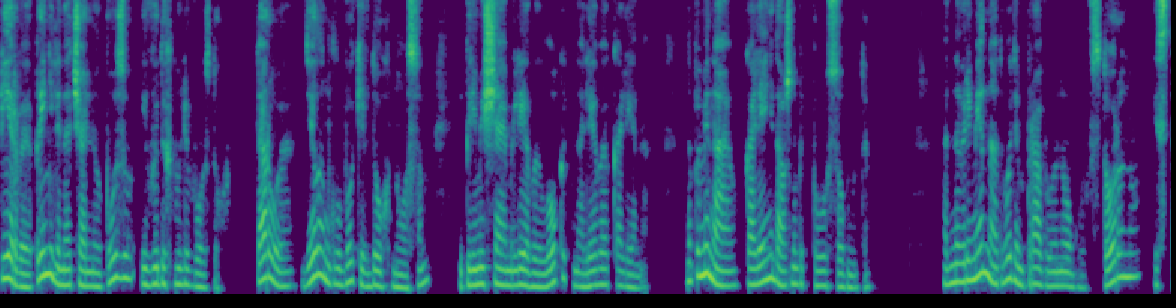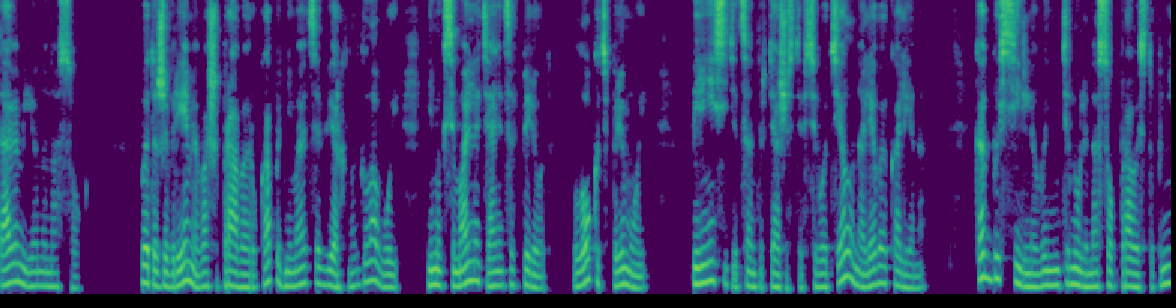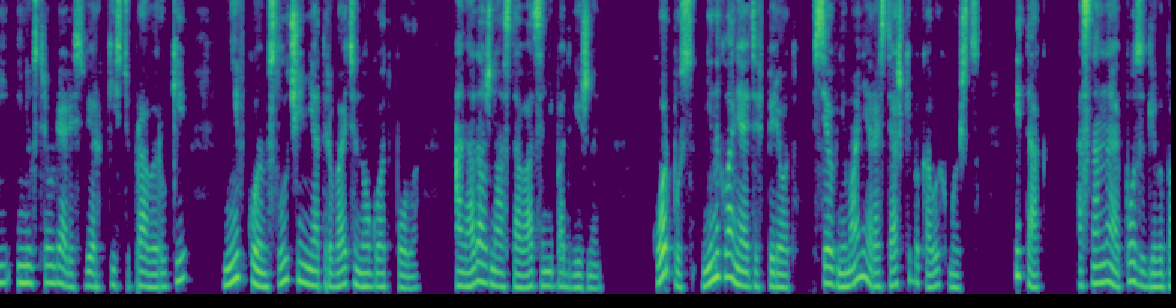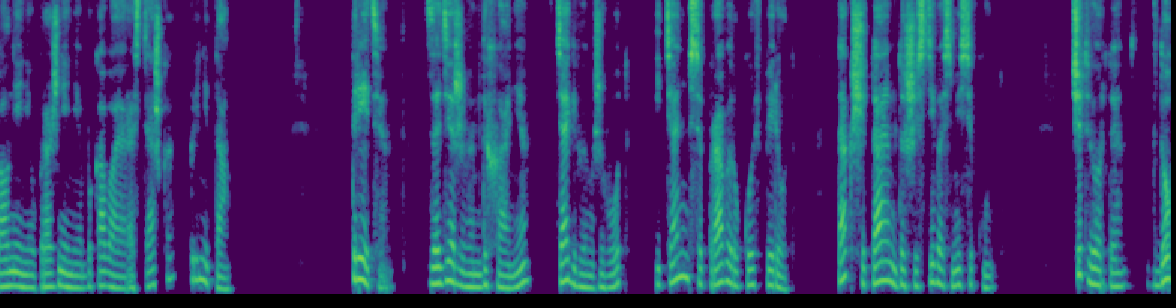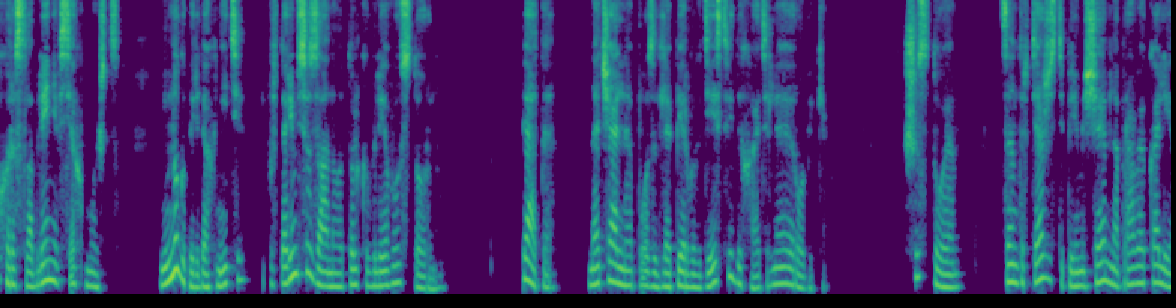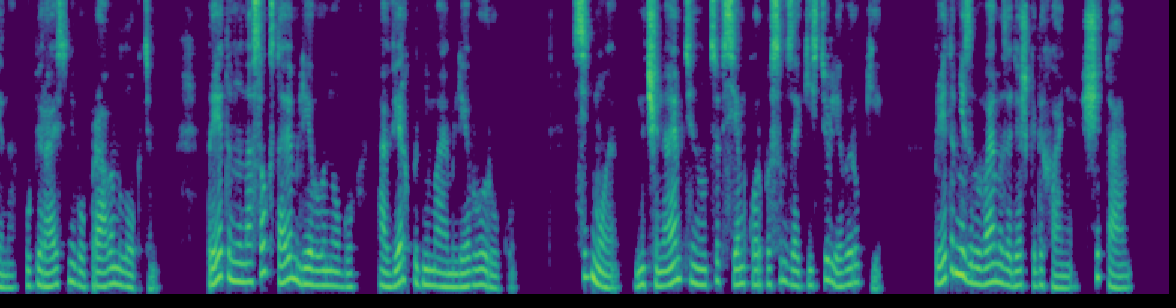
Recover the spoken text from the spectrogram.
Первое. Приняли начальную позу и выдохнули воздух. Второе. Делаем глубокий вдох носом и перемещаем левый локоть на левое колено. Напоминаю, колени должны быть полусогнуты. Одновременно отводим правую ногу в сторону и ставим ее на носок. В это же время ваша правая рука поднимается вверх над головой и максимально тянется вперед. Локоть прямой. Перенесите центр тяжести всего тела на левое колено. Как бы сильно вы не тянули носок правой ступни и не устремлялись вверх кистью правой руки, ни в коем случае не отрывайте ногу от пола. Она должна оставаться неподвижной. Корпус не наклоняйте вперед. Все внимание растяжки боковых мышц. Итак, основная поза для выполнения упражнения боковая растяжка принята. Третье. Задерживаем дыхание, втягиваем живот и тянемся правой рукой вперед. Так считаем до 6-8 секунд. Четвертое. Вдох и расслабление всех мышц. Немного передохните и повторим все заново, только в левую сторону. Пятое. Начальная поза для первых действий дыхательной аэробики. Шестое. Центр тяжести перемещаем на правое колено, упираясь в него правым локтем. При этом на носок ставим левую ногу, а вверх поднимаем левую руку. Седьмое. Начинаем тянуться всем корпусом за кистью левой руки. При этом не забываем о задержке дыхания. Считаем.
